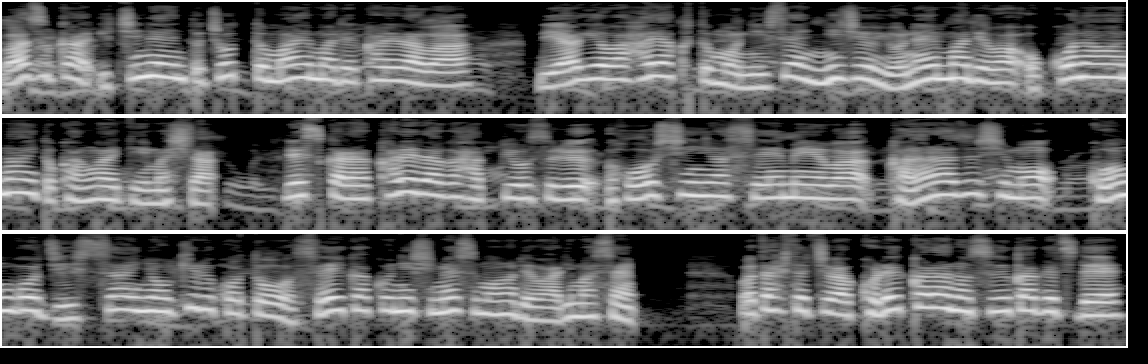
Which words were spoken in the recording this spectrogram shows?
わずか1年とちょっと前まで彼らは利上げは早くとも2024年までは行わないと考えていました。ですから彼らが発表する方針や声明は必ずしも今後実際に起きることを正確に示すものではありません。私たちはこれからの数ヶ月で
